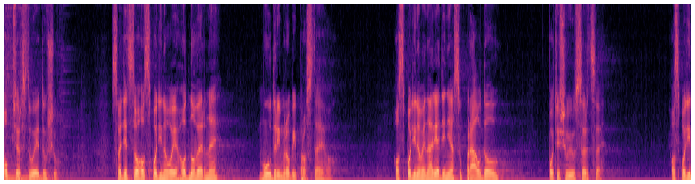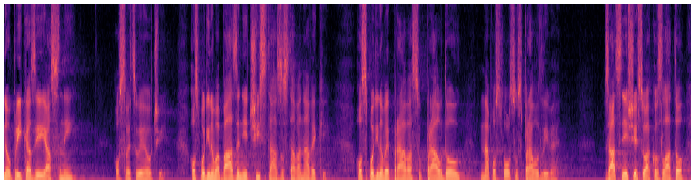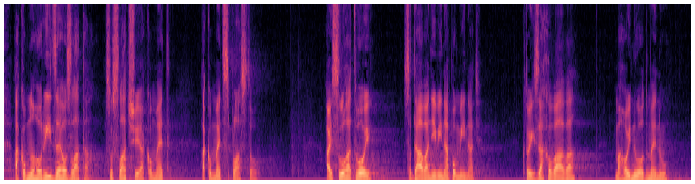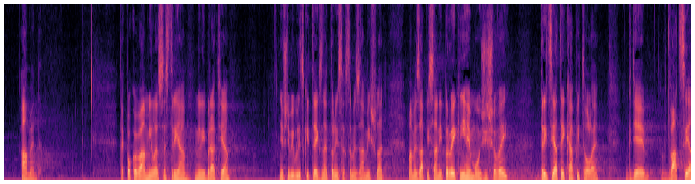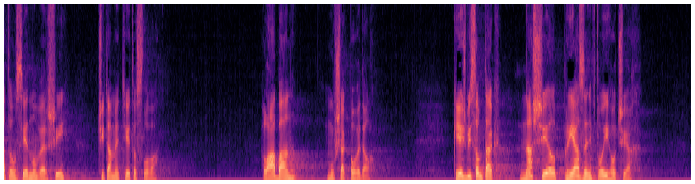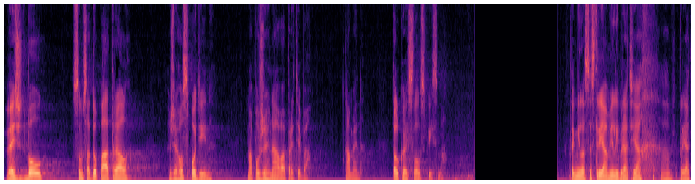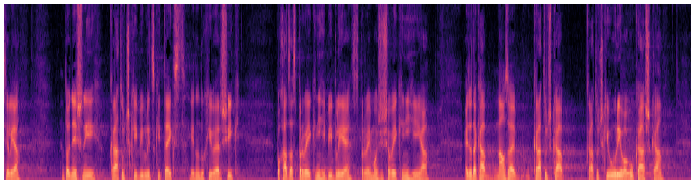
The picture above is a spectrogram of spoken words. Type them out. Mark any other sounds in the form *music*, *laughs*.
občerstvuje dušu. Svedectvo hospodinovo je hodnoverné, múdrym robí prostého. Hospodinové nariadenia sú pravdou, potešujú srdce. Hospodinov príkaz je jasný, osvecuje oči. Hospodinova bázeň je čistá, zostáva na veky. Hospodinové práva sú pravdou, na pospol sú spravodlivé. Zácnejšie sú ako zlato, ako mnoho rídzeho zlata sú sladšie ako med, ako med s plastov. Aj sluha tvoj sa dáva nivý napomínať. Kto ich zachováva, má hojnú odmenu. Amen. Tak pokoj vám, milé sestry a milí bratia. Dnešný biblický text, na ktorým sa chceme zamýšľať, máme zapísaný v prvej knihe Mojžišovej, 30. kapitole, kde v 27. verši čítame tieto slova. Lában mu však povedal, keď by som tak našiel priazeň v tvojich očiach, veždbou som sa dopátral, že hospodin ma požehnáva pre teba. Amen. Toľko je slov z písma. Tak milé sestry a milí bratia, priatelia, tento dnešný kratučký biblický text, jednoduchý veršík, pochádza z prvej knihy Biblie, z prvej Možišovej knihy a je to taká naozaj kratučka, kratučký úrivok, ukážka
